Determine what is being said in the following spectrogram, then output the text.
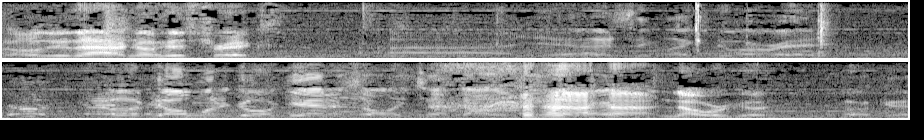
Don't do that. I know his tricks. Uh, yeah, it seems like you do already. You know, if y'all want to go again, it's only ten dollars right? no, we're good. Okay.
